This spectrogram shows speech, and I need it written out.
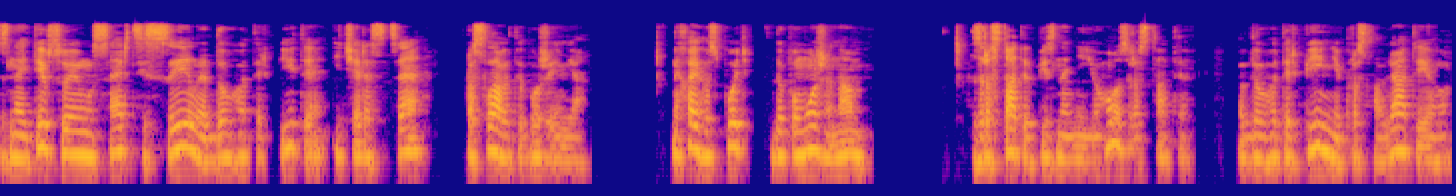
знайти в своєму серці сили довго терпіти і через це прославити Боже ім'я. Нехай Господь допоможе нам зростати в пізнанні Його, зростати в довготерпінні, прославляти Його,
